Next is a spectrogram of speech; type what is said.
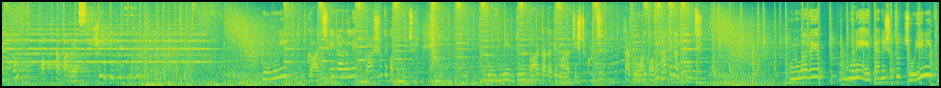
একদম অক্কা পাবে। বৌমনি, গাছের আড়ালে কার সাথে কথা বলছিল বৌমনি দুবার দাদাকে মারার চেষ্টা করেছে। তার প্রমাণ তো আমি হাতে নাতে পেয়েছি। কোনোভাবে বৌমনি এই প্ল্যানের সাথেও জড়িয়ে নেই তো?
